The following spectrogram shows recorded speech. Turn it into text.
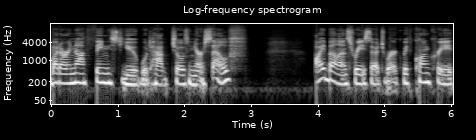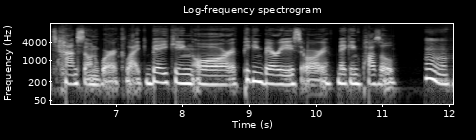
but are not things you would have chosen yourself I balance research work with concrete hands on work like baking or picking berries or making puzzle. Mm.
